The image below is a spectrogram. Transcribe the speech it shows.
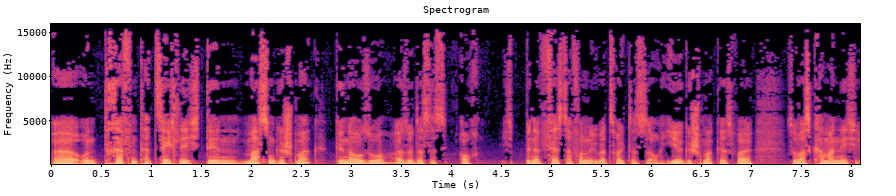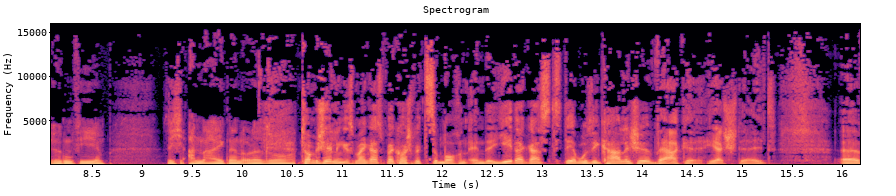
äh, und treffen tatsächlich den Massengeschmack genauso. Also das ist auch, ich bin fest davon überzeugt, dass es auch ihr Geschmack ist, weil sowas kann man nicht irgendwie sich aneignen oder so. Tom Schilling ist mein Gast bei Koschwitz zum Wochenende. Jeder Gast, der musikalische Werke herstellt, äh,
